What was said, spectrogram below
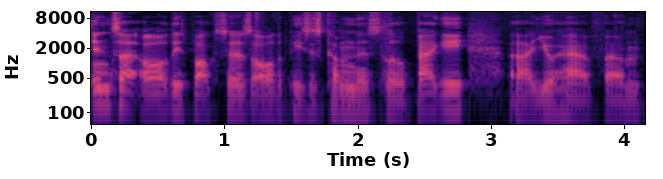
Inside all of these boxes all the pieces come in this little baggie. Uh, you have um,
